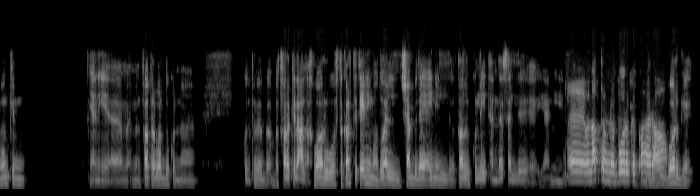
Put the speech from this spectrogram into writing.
ممكن يعني آه، من فترة برضو كنا كنت بتفرج كده على الأخبار وافتكرت تاني موضوع الشاب ده يا عيني اللي طالب كلية هندسة اللي يعني آه، ونط من البرج القاهرة آه برج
